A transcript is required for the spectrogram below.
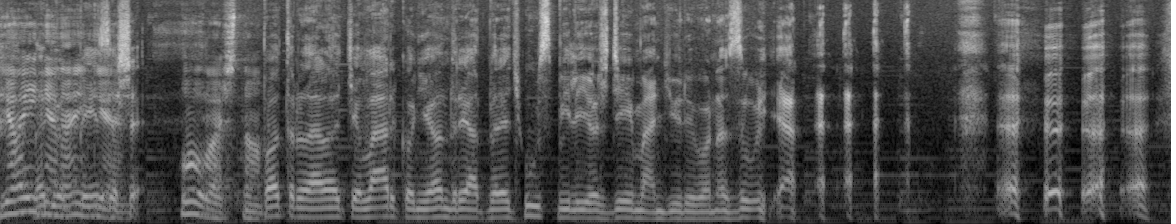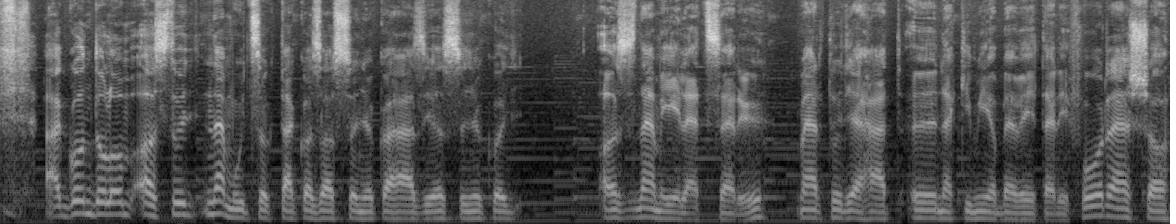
Ja, igen, Nagyon igen. pénzes- Olvastam. Patronálhatja Várkonyi Andreát, mert egy 20 milliós gyémángyűrű van az ujján. Hát gondolom, azt úgy nem úgy szokták az asszonyok, a házi asszonyok, hogy az nem életszerű, mert ugye hát ő neki mi a bevételi forrása,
